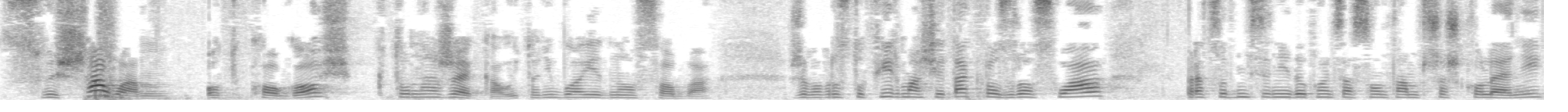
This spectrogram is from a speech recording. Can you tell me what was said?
słyszałam od kogoś, kto narzekał, i to nie była jedna osoba, że po prostu firma się tak rozrosła, pracownicy nie do końca są tam przeszkoleni.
